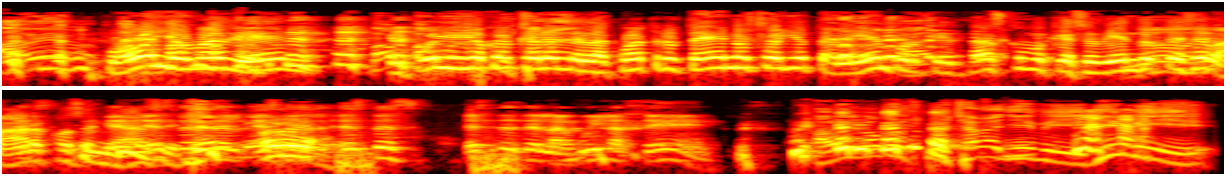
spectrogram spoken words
A ver, pollo más bien. El pollo yo creo que eres de la 4T, no pollo también, porque estás como que subiéndote no, ese barco, se me hace. Este es, el, este, este, es, este es de la Huila T. A ver, vamos a escuchar a Jimmy. Jimmy,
